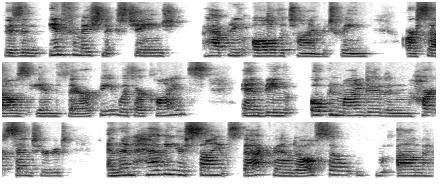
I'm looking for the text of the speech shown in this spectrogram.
there's an information exchange happening all the time between ourselves in therapy with our clients and being open minded and heart centered And then having your science background also um,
